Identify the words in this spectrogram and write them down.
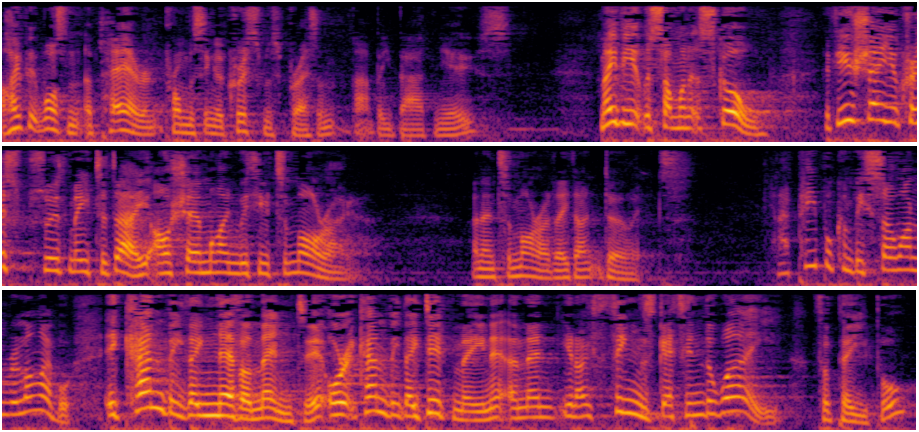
I hope it wasn't a parent promising a Christmas present. That'd be bad news. Maybe it was someone at school. If you share your Christmas with me today, I'll share mine with you tomorrow. And then tomorrow they don't do it. You know, people can be so unreliable. It can be they never meant it, or it can be they did mean it, and then, you know, things get in the way for people.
